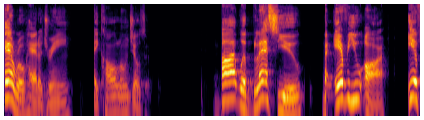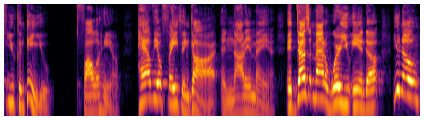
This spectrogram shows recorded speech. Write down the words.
Pharaoh had a dream. They called on Joseph. God will bless you wherever you are if you continue to follow him. Have your faith in God and not in man. It doesn't matter where you end up. You know,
